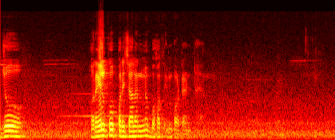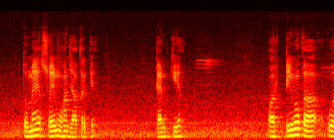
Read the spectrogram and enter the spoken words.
जो रेल को परिचालन में बहुत इम्पोर्टेंट है। तो मैं स्वयं वहाँ जा कर के कैंप किया और टीमों का वो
